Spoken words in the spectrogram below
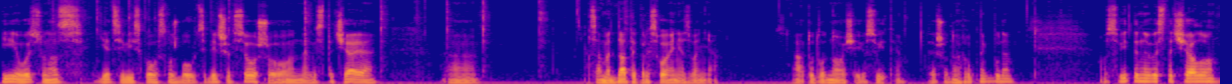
І ось у нас є ці військовослужбовці. Більше всього, що не вистачає е, саме дати присвоєння звання. А, тут одного ще й освіти. Теж одногрупник буде. Освіти не вистачало.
